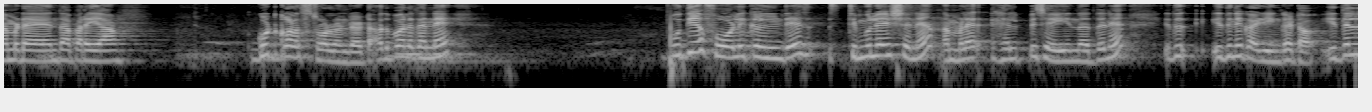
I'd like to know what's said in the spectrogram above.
നമ്മുടെ എന്താ പറയുക ഗുഡ് കൊളസ്ട്രോൾ ഉണ്ട് കേട്ടോ. അതുപോലെ തന്നെ പുതിയ ഫോളിക്കിളിന്റെ സ്റ്റിമുലേഷന് നമ്മളെ ഹെൽപ്പ് ചെയ്യുന്നതിന് ഇത് ഇതിന് കഴിയും കേട്ടോ. ഇതിൽ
